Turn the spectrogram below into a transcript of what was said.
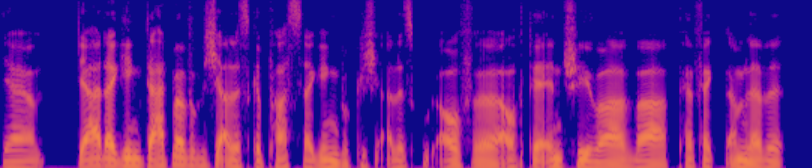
ja, ja, da ging, da hat mal wirklich alles gepasst, da ging wirklich alles gut auf. Äh, auch der Entry war, war perfekt am Level.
